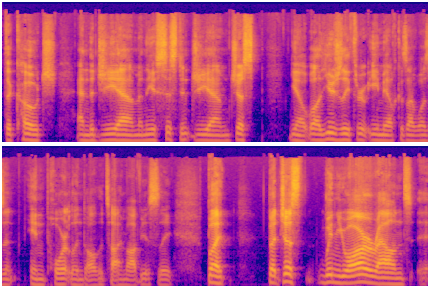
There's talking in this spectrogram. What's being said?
the coach and the GM and the assistant GM just you know, well, usually through email because I wasn't in Portland all the time, obviously. But but just when you are around eh,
